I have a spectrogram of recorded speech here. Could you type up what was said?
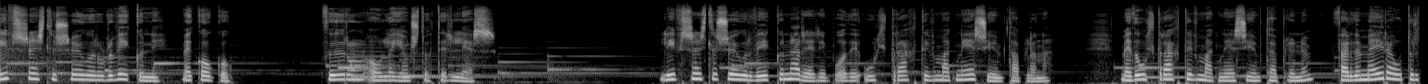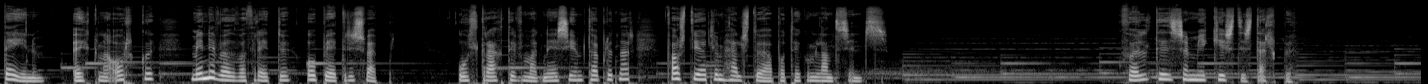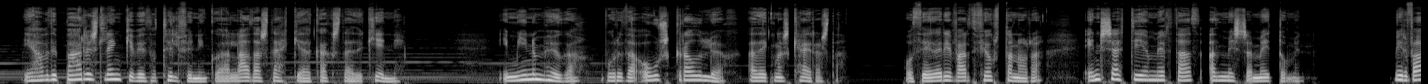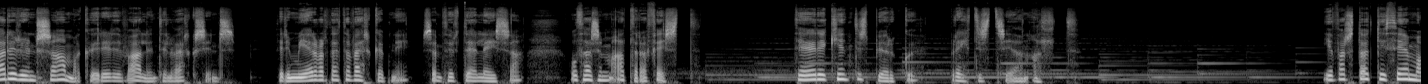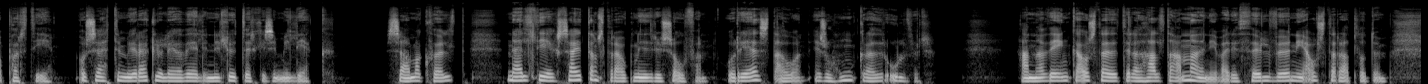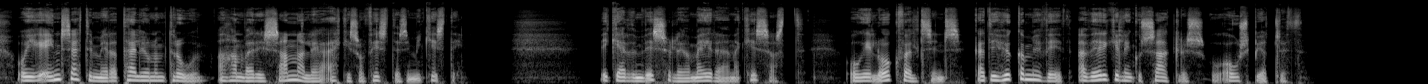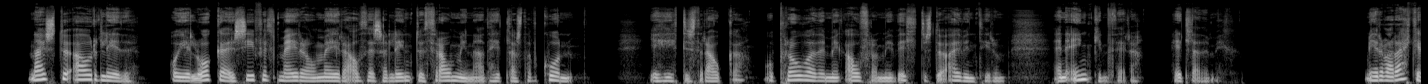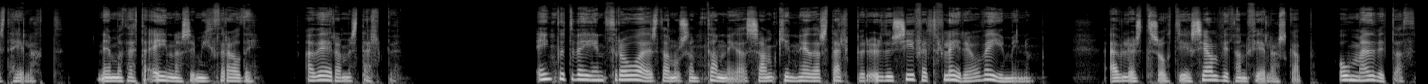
Lífsreynslu sögur úr vikunni með GóGó. Föðrún Óla Jónsdóttir les. Lífsreynslu sögur vikunar er í bóði úldraktiv magnesiumtablana. Með úldraktiv magnesiumtöflunum færðu meira út úr deginum, aukna orku, minni vöðvaþreitu og betri sveppn. Úldraktiv magnesiumtöflunar fást í öllum helstu apotekum landsins. Kvöldið sem ég kisti stelpu. Ég hafði barist lengi við þá tilfinningu að laðast ekki að gagstæðu kyni. Í mínum huga voru það óskráðu lög að eignast kærasta og þegar ég varð 14 ára einsetti ég mér það að missa meitdóminn. Mér var í raun sama hver er þið valin til verksins. Fyrir mér var þetta verkefni sem þurfti að leysa og það sem allra fyrst. Þegar ég kynntist Björgu breytist síðan allt. Ég var stött í þemapartíi og setti mig reglulega vel inn í hlutverki sem ég leik. Sama kvöld neldi ég sætanstrák niður í sófan og réðst á hann eins og hungraður úlfur. Hann hafði enga ástæðu til að halda annað en ég væri þölvön í ástarallótum og ég einsetti mér að telja honum trúum að hann væri sannarlega ekki svo fyrsti sem ég kisti. Við gerðum vissulega meira en að kissast og í lokvöldsins gæti hugga mig við að veri ekki lengur saklus og óspjölluð. Næstu ár liðu og ég lokaði sífilt meira og meira á þessa leindu þrá mín að heitlast af konum. Ég hittist ráka og prófaði mig áfram í viltustu æfintýrum en enginn þeirra heitlaði mig. Mér var ekkert heilagt nema þetta eina sem ég þráði, að vera með stelpu. Engut veginn þróaðist það nú samt þannig að samkynniðar stelpur urðu sífelt fleiri á vegi mínum. Eflaust sótti ég sjálf í þann félagskap, ómeðvitað,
